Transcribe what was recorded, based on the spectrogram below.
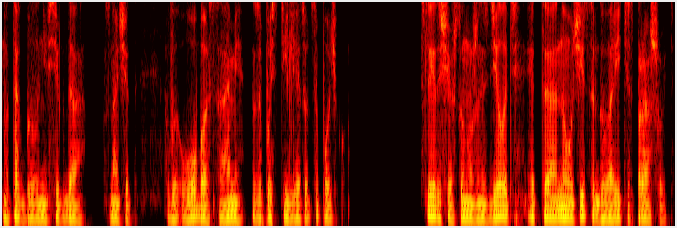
Но так было не всегда. Значит, вы оба сами запустили эту цепочку. Следующее, что нужно сделать, это научиться говорить и спрашивать.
